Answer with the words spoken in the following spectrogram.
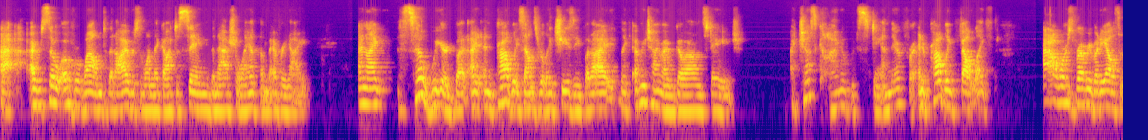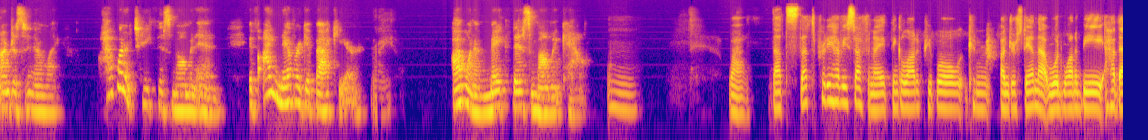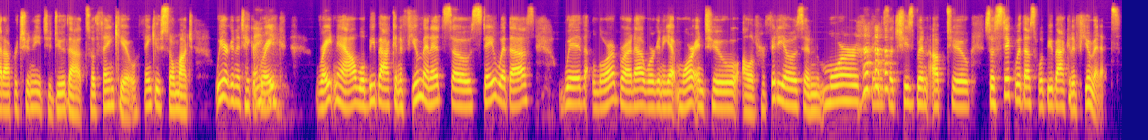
I, I was so overwhelmed that I was the one that got to sing the national anthem every night. And I so weird, but I and probably sounds really cheesy, but I like every time I would go out on stage, I just kind of would stand there for and it probably felt like hours for everybody else. And I'm just sitting there, I'm like, I want to take this moment in if I never get back here, right I want to make this moment count. Mm. wow that's that's pretty heavy stuff and i think a lot of people can understand that would want to be have that opportunity to do that so thank you thank you so much. We are going to take Thank a you. break right now we'll be back in a few minutes so stay with us. With laura bryna we're going to get more into all of her videos and more things that she's been up to so stick with us we'll be back in a few minutes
